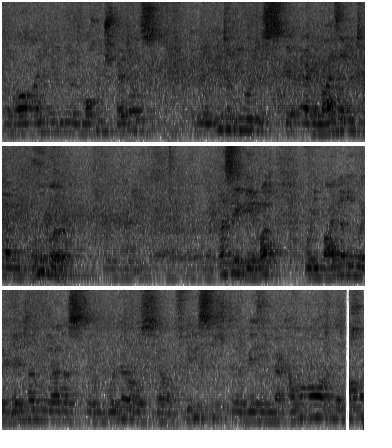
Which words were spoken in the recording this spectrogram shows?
da war einige Wochen später in einem Interview, das er gemeinsam mit Herrn Grube äh, der Presse gegeben hat, wo die beiden darüber geredet haben, ja, dass im Grunde aus ja, Friedrichs Sicht äh, wesentlich mehr Kameraüberwachung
